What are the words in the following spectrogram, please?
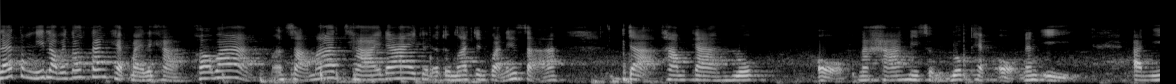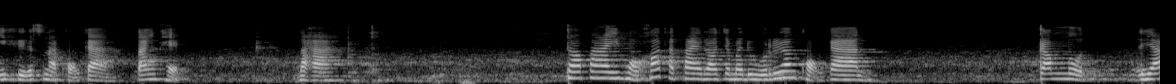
และตรงนี้เราไม่ต้องตั้งแท็บใหม่เลยค่ะ เพราะว่ามันสามารถใช้ได้จนอัตโนมัติจนกว่านักศึกษา จะทำการลบ ออกนะคะ ในส่วนลบแท็บออกนั่นเอง อันนี้คือลักษณะของการตั้งแท็บนะคะ ต่อไปหัวข้อถัดไปเราจะมาดูเรื่องของการกำหนดระยะ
